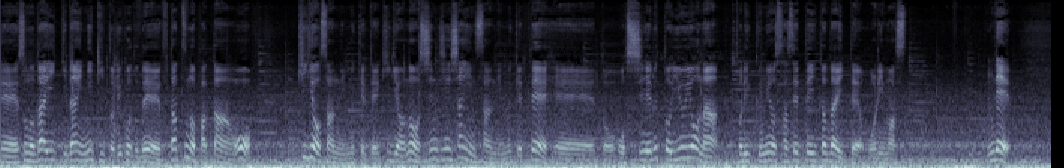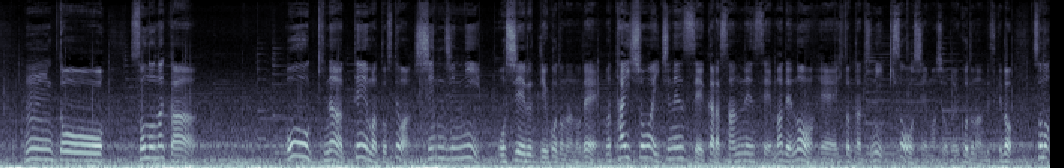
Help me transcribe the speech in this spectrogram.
えその第1期第2期ということで2つのパターンを企業さんに向けて企業の新人社員さんに向けて、えーと、教えるというような取り組みをさせていただいております。でうんとその中大きなテーマとしては新人に教えるっていうことなので、まあ、対象は1年生から3年生までの、え、人たちに基礎を教えましょうということなんですけどその、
